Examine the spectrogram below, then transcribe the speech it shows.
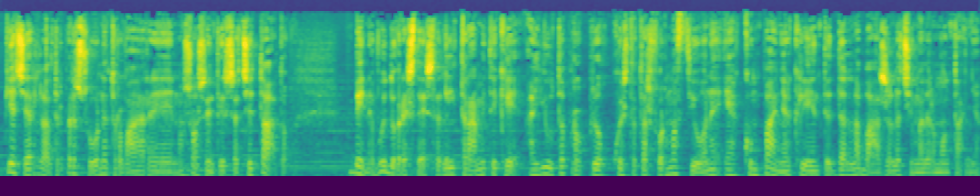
piacere alle altre persone trovare non so sentirsi accettato Bene, voi dovreste essere il tramite che aiuta proprio questa trasformazione e accompagna il cliente dalla base alla cima della montagna.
